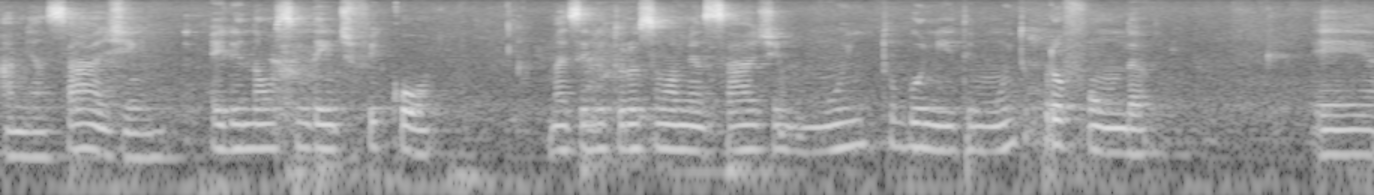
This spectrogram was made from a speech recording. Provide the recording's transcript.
a mensagem, ele não se identificou, mas ele trouxe uma mensagem muito bonita e muito profunda é,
